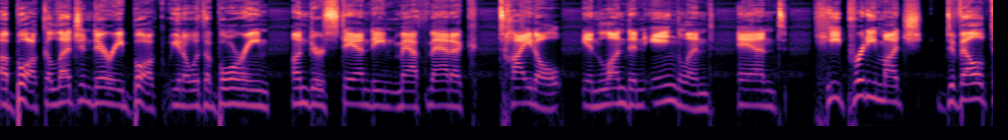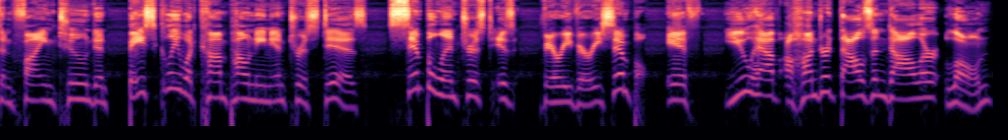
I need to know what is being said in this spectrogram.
a book, a legendary book, you know, with a boring, understanding mathematic title in London, England. And he pretty much developed and fine tuned. And basically, what compounding interest is simple interest is very, very simple. If you have a $100,000 loan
